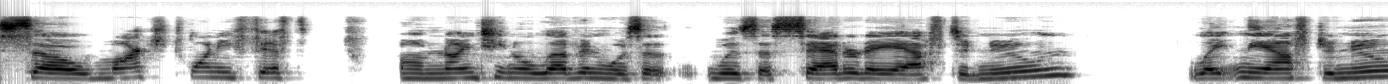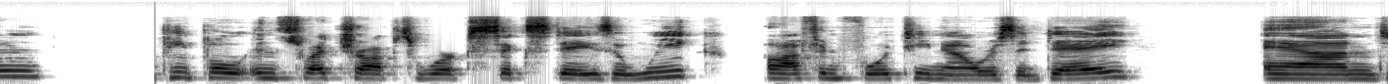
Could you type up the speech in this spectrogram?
So March 25th, um, 1911 was a, was a Saturday afternoon. Late in the afternoon, people in sweatshops work six days a week, often 14 hours a day. And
